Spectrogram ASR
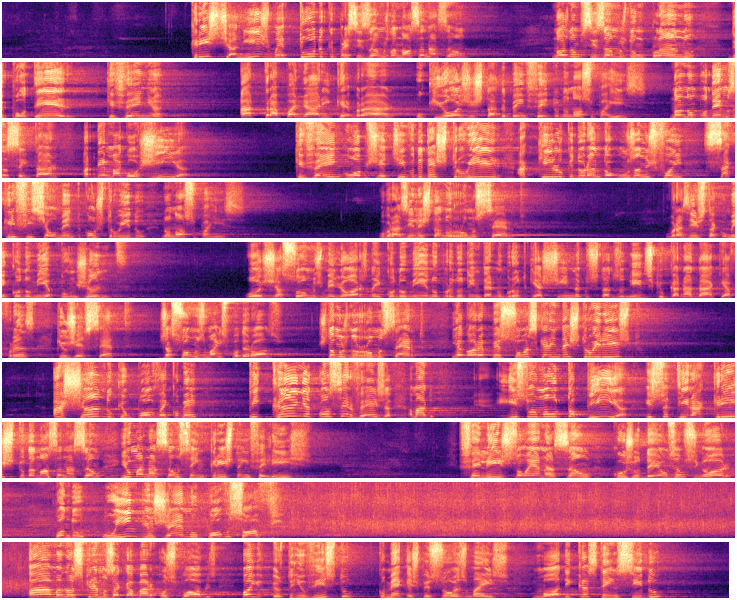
Cristianismo é tudo que precisamos da nossa nação. Nós não precisamos de um plano de poder que venha atrapalhar e quebrar o que hoje está de bem feito no nosso país. Nós não podemos aceitar a demagogia que vem com o objetivo de destruir aquilo que durante alguns anos foi sacrificialmente construído no nosso país. O Brasil está no rumo certo. O Brasil está com uma economia punjante. Hoje já somos melhores na economia, no produto interno bruto que a China, que os Estados Unidos, que o Canadá, que a França, que o G7. Já somos mais poderosos. Estamos no rumo certo. E agora pessoas querem destruir isto achando que o povo vai comer picanha com cerveja. Amado, isso é uma utopia, isso é tirar Cristo da nossa nação, e uma nação sem Cristo é infeliz. Feliz só é a nação cujo Deus é o Senhor. Quando o ímpio geme, o povo sofre. Ah, mas nós queremos acabar com os pobres. Bom, eu tenho visto como é que as pessoas mais módicas têm sido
